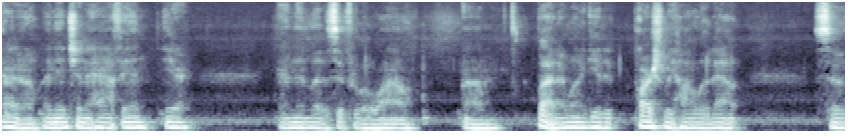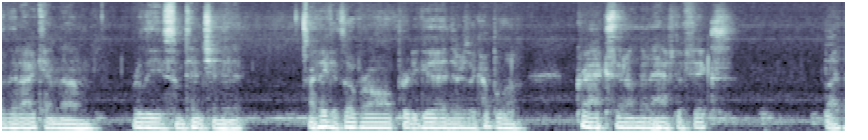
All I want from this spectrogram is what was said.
I don't know, an inch and a half in here and then let it sit for a little while. Um, but I want to get it partially hollowed out so that I can um, relieve some tension in it. I think it's overall pretty good. There's a couple of cracks that I'm going to have to fix. But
